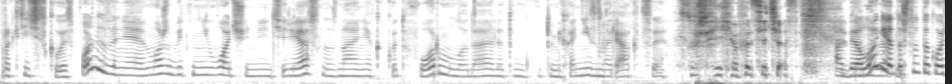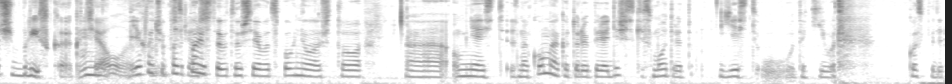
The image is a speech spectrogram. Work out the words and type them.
практического использования может быть не очень интересно знание какой-то формулы, да, или там какого-то механизма реакции. Слушай, я вот сейчас... А биология — это что-то такое очень близкое к телу. Я хочу поспорить с тобой, потому что я вот вспомнила, что Uh, у меня есть знакомая, которая периодически смотрит, есть у, такие вот Господи,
